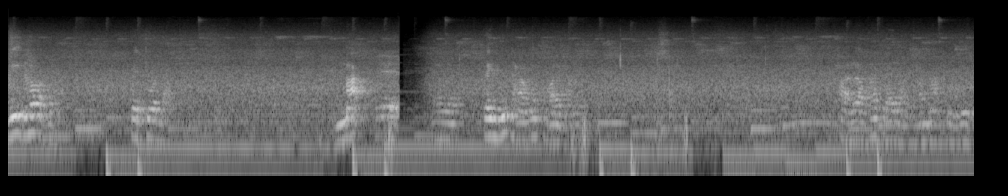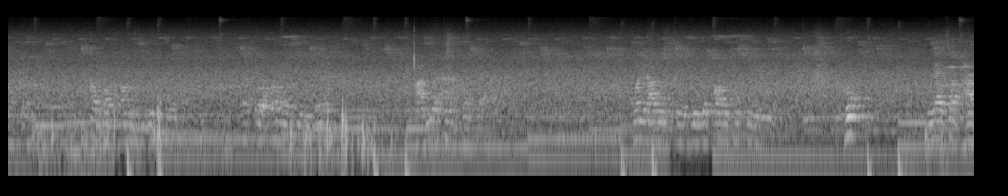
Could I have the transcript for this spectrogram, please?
สี่อืมนิโรธเนี่ยเป็นตัวดับมรรคเป็นหนทางของความทางถ้าเราเข้าใจหลักธรรมะตรงนี้ก็บอกเอาอย่างนี้ไปถามว่าถ้าเข้าใจคนเราเกิดอยู่ในกองทุกข์ทุกข์ในสภา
